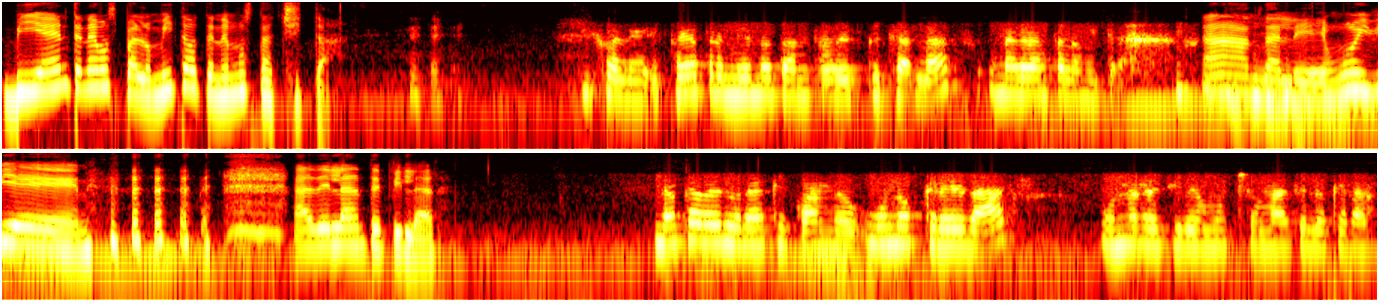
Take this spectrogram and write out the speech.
bien? ¿Tenemos palomita o tenemos tachita? Híjole, estoy aprendiendo tanto de escucharlas. Una gran palomita. Ándale, muy bien. Adelante, Pilar. No cabe duda que cuando uno cree dar, uno recibe mucho más de lo que da.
